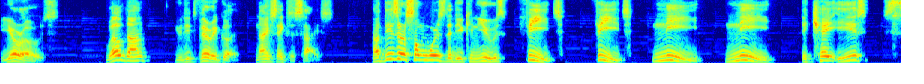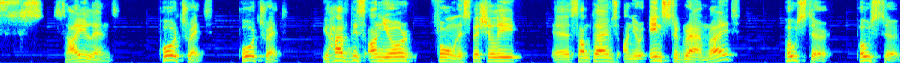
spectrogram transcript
euros. Well done. You did very good. Nice exercise. Now, these are some words that you can use. Feet, feet, knee, knee. The K is silent. Portrait, portrait. You have this on your phone, especially uh, sometimes on your Instagram, right? Poster, poster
